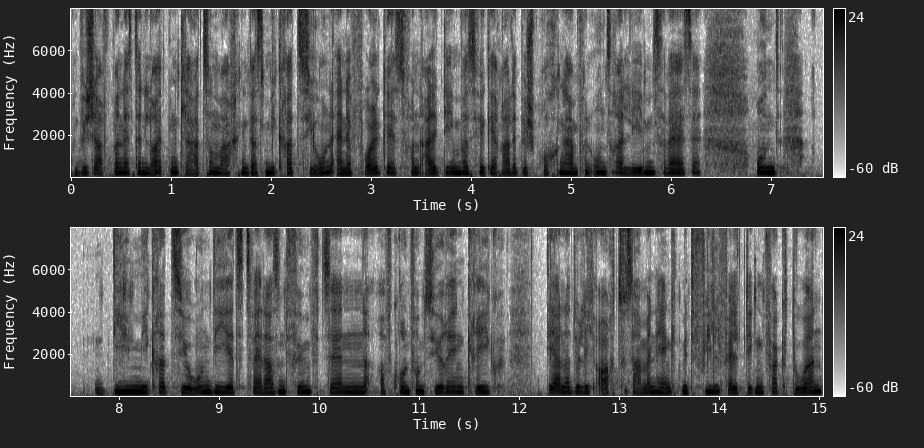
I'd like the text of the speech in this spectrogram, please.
Und wie schafft man es den Leuten klarzumachen, dass Migration eine Folge ist von all dem, was wir gerade besprochen haben, von unserer Lebensweise und die Migration, die jetzt 2015 aufgrund vom Syrienkrieg, der natürlich auch zusammenhängt mit vielfältigen Faktoren,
